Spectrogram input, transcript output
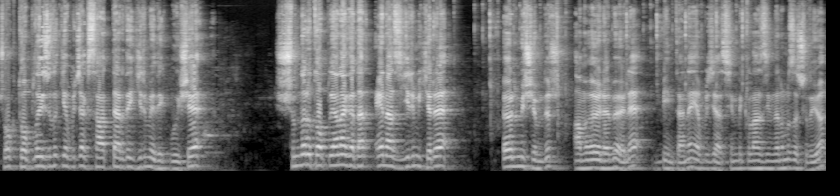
Çok toplayıcılık yapacak saatlerde girmedik bu işe. Şunları toplayana kadar en az 20 kere ölmüşümdür. Ama öyle böyle bin tane yapacağız. Şimdi klan zindanımız açılıyor.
